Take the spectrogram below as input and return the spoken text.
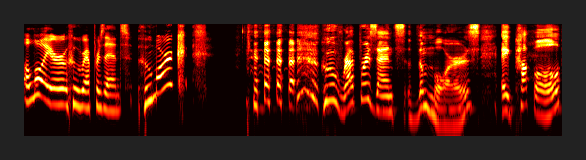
a lawyer who represents who, Mark? who represents the Moores, a couple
